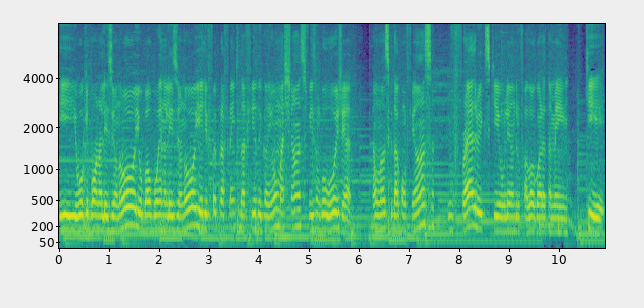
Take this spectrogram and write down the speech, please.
E o Ogbona lesionou, e o Balbuena lesionou, e ele foi para frente da fila e ganhou uma chance, fez um gol hoje, é, é um lance que dá confiança. E o Fredericks, que o Leandro falou agora também, que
